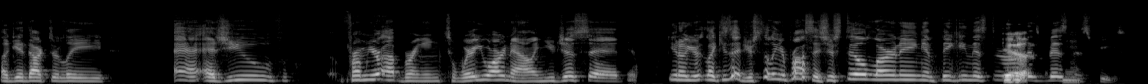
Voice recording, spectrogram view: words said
again, Dr. Lee, as you've from your upbringing to where you are now, and you just said, you know, you're like you said, you're still in your process. You're still learning and thinking this through Yeah. this business piece.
